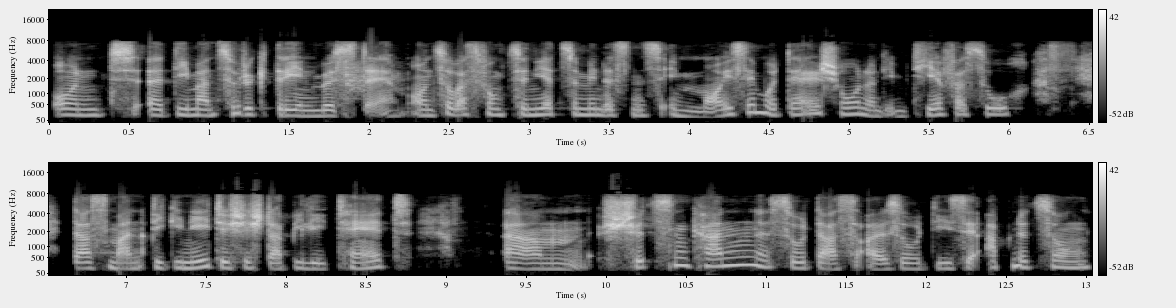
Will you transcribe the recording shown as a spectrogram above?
und äh, die man zurückdrehen müsste. Und sowas funktioniert zumindest im Mäusemodell schon und im Tierversuch, dass man die genetische Stabilität ähm, schützen kann, so dass also diese Abnützung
